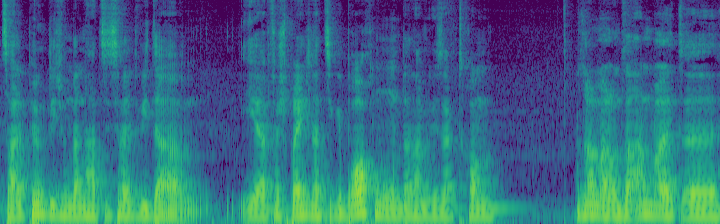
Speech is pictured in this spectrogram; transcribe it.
zahlt pünktlich und dann hat sie es halt wieder, ihr Versprechen hat sie gebrochen und dann haben wir gesagt, komm, soll mal unser Anwalt äh,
